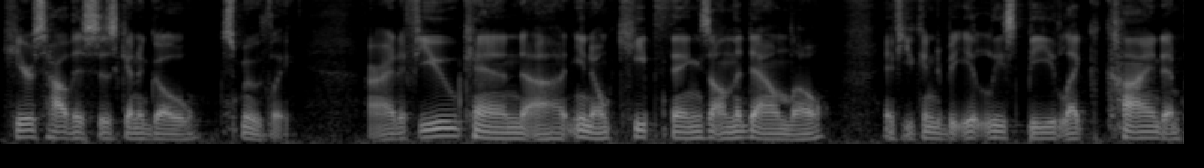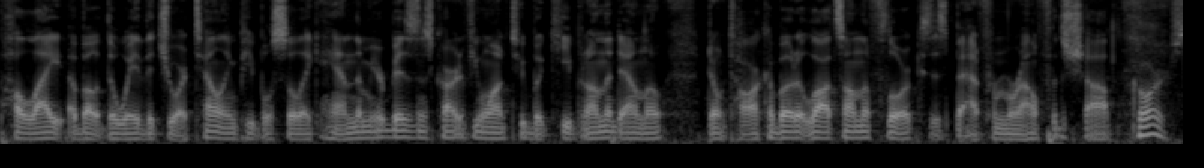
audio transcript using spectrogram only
Here's how this is going to go smoothly." All right, if you can, uh, you know, keep things on the down low, if you can be at least be like kind and polite about the way that you are telling people, so like hand them your business card if you want to, but keep it on the down low. Don't talk about it lots on the floor because it's bad for morale for the shop. Of course.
